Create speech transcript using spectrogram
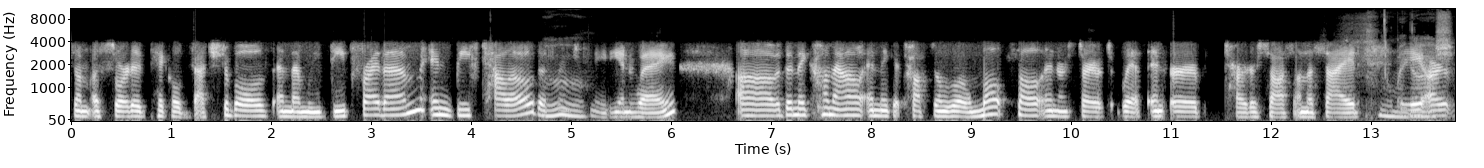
some assorted pickled vegetables, and then we deep fry them in beef tallow, the. French Canadian way. Uh, then they come out and they get tossed in a little malt salt and are served with an herb tartar sauce on the side. Oh they gosh. are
